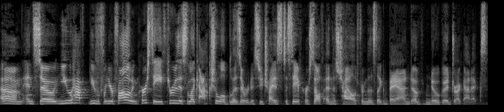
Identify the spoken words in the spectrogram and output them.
Um, and so you have you you're following Percy through this like actual blizzard as she tries to save herself and this child from this like band of no good drug addicts.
